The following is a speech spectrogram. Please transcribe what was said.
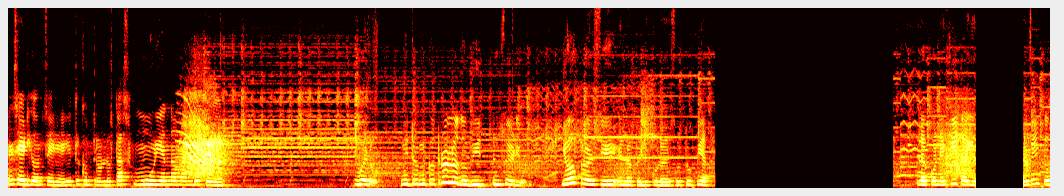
En serio, en serio, yo te controlo. Estás muriendo, mando poder. Bueno, mientras me controla David, en serio. Yo aparecí en la película de Zootopia. La conejita y el gatito.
